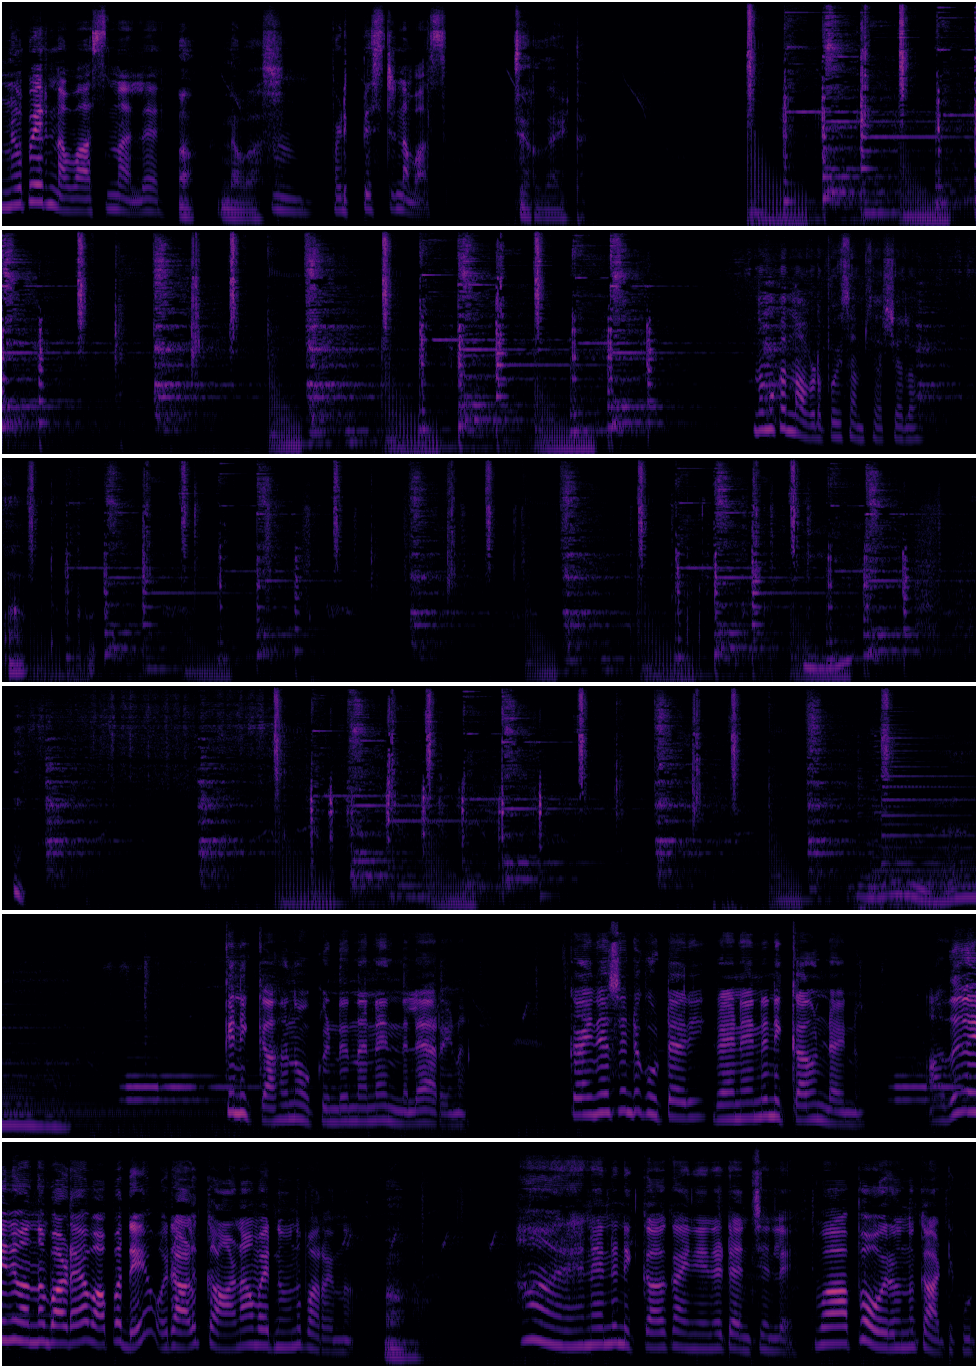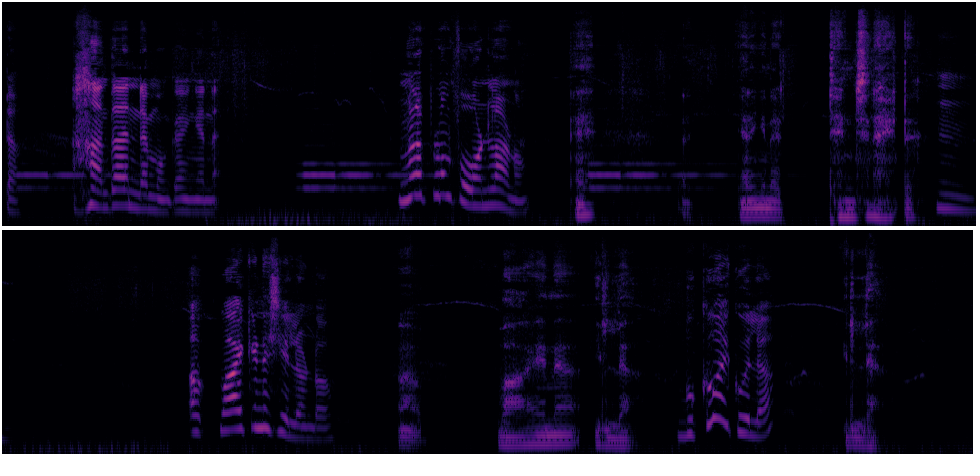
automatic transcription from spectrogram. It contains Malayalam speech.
നിങ്ങളെ പേര് നവാസ് എന്നല്ലേ? ആ നവാസ്. പഠിപ്പിസ്റ്റ് നവാസ്. ചെറുതായിട്ട്. നമുക്കൊന്ന് അവിടെ പോയി സംസാരിച്ചാലോ? ആ, എനിക്ക് നിക്കാഹ് നോക്കുന്നുണ്ടെന്ന് തന്നെ ഇന്നലെ അറിയണം. കഴിഞ്ഞ ദിവസം എന്റെ കൂട്ടുകാരി രേണേന്റെ നിക്കാഹ് ഉണ്ടായിരുന്നു. അത് കഴിഞ്ഞ് വന്ന പാടെ വാപ്പ ദേ ഒരാൾ കാണാൻ വരുന്നു എന്ന് പറയുന്നു. ആ. രേണേന്റെ നിക്കാഹ് കഴിഞ്ഞതിന്റെ ടെൻഷനില്ലേ? വാപ്പ ഓരോന്ന് കാട്ടിക്കൂട്ടാ. അതാ എന്റെ മുഖം ഇങ്ങനെ. നിങ്ങളെപ്പോഴും ഫോണിലാണോ? ഞാനിങ്ങനെ ടെൻഷനായിട്ട്. വായിക്കണ ശീലമുണ്ടോ? വായന ഇല്ല. ബുക്ക് വായിക്കൂല? ഇല്ല.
